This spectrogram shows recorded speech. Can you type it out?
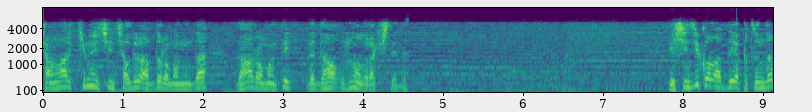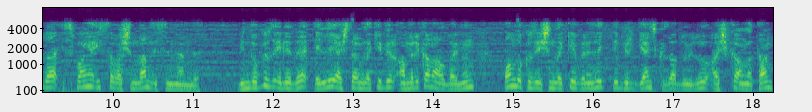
Çanlar Kimin için Çalıyor adlı romanında daha romantik ve daha uzun olarak işledi. Beşinci Kol adlı yapıtında da İspanya İç Savaşı'ndan esinlendi. 1950'de 50 yaşlarındaki bir Amerikan albayının 19 yaşındaki Venedikli bir genç kıza duyduğu aşkı anlatan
